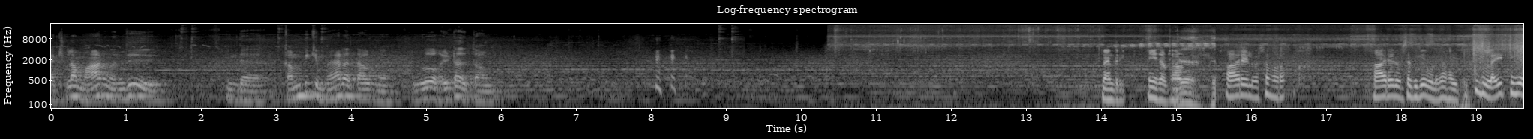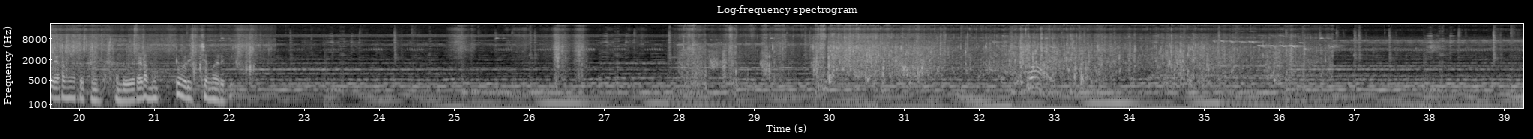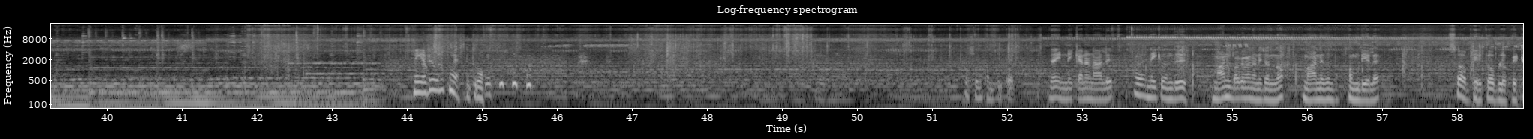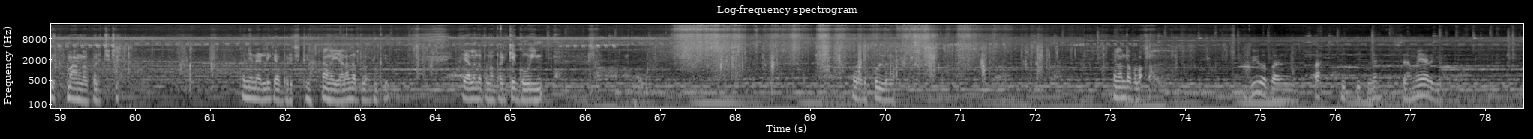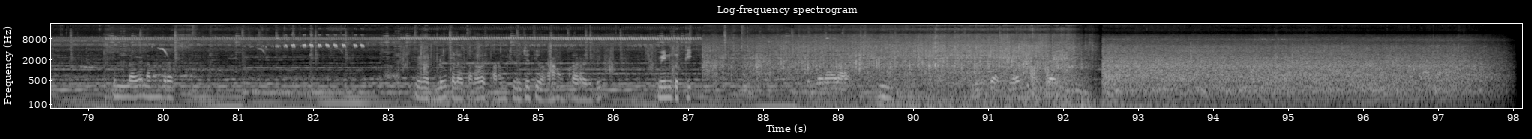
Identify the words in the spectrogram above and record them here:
ஆக்சுவலாக மான் வந்து இந்த கம்பிக்கு மேலே தாவுங்க. இவ்வளோ ஹைட்டாக அது தாவும். நன்றி. நீங்கள் சாப்பிடுங்க. ஆறு ஏழு வருஷம் வரும். ஆறு ஏழு வருஷத்துக்கே இவ்வளோ தான் ஹைட்டு லைட்டிங்கே வேற மாதிரி இருக்கும். அந்த ஒரு இடம் மட்டும் வெளிச்சமாக இருக்குது நீங்கள் எப்படியே உழுக்குங்க எடுத்துருவோம் ஸ்பெஷல் இதான் இன்றைக்கான நாள். இன்றைக்கி வந்து மான் பார்க்கலாம் நினச்சிருந்தோம். மான் எதுவும் பார்க்க முடியலை. ஸோ அப்படியே தோப்பில் போயிட்டு மாங்காய் பறிச்சுட்டு கொஞ்சம் நெல்லிக்காய் பறிச்சுட்டு அங்கே இழந்த பழம் இருக்குது இழந்த பழம் பறிக்க கோயிங் ஒரு புல்லுங்க. இழந்த பழம் வியூவை பாருங்க இல்லை செமையாக இருக்குது ஃபுல்லாகவே லெமன் கிராஸ் ப்ளூ கலர் பறவை பறம் சுற்றி சுற்றி வரான் உட்கார்றதுக்கு. மீன் கொத்தி. ம்.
